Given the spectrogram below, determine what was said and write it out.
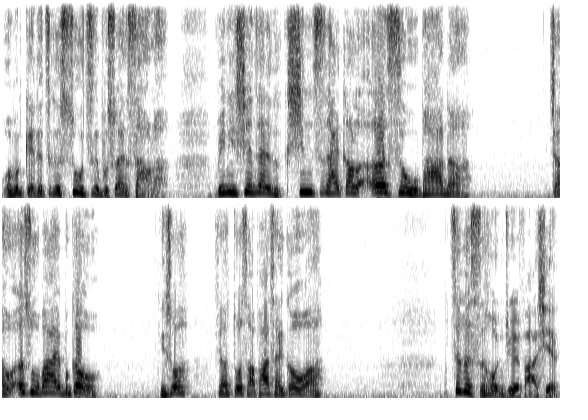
我们给的这个数字不算少了，比你现在的薪资还高了二十五趴呢。假如二十五趴还不够，你说要多少趴才够啊？这个时候你就会发现，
